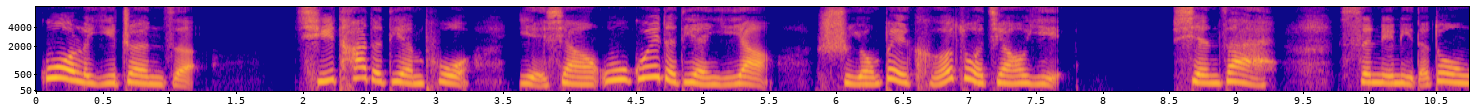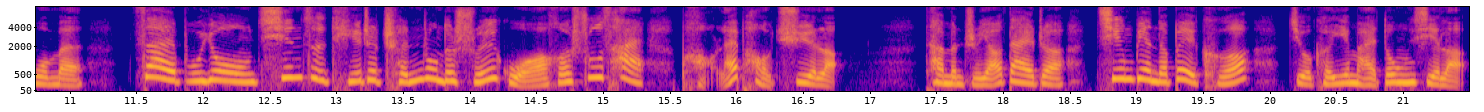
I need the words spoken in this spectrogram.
过了一阵子。其他的店铺也像乌龟的店一样，使用贝壳做交易。现在，森林里的动物们再不用亲自提着沉重的水果和蔬菜跑来跑去了，他们只要带着轻便的贝壳就可以买东西了。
